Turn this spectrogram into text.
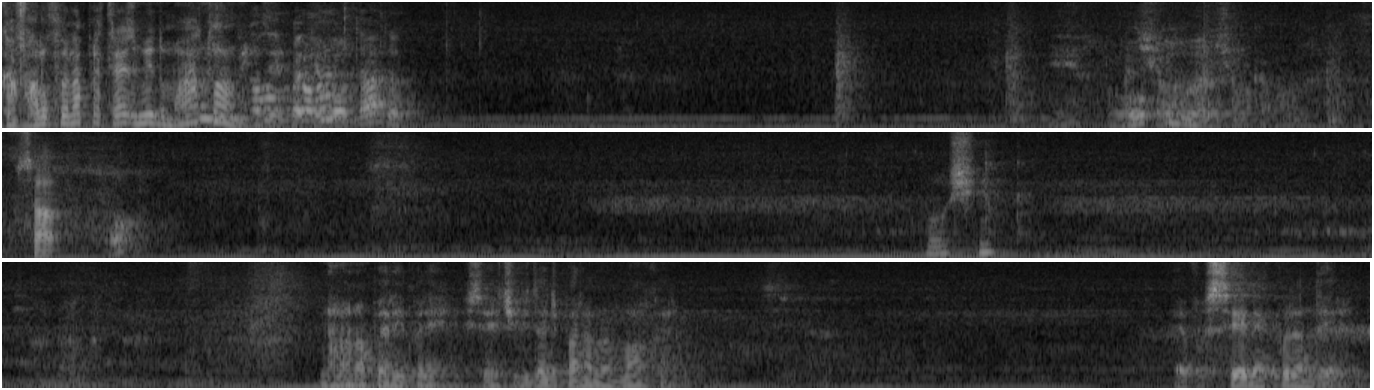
O cavalo foi lá pra trás no meio do mato, homem. Mas ele pode ter voltado? Louco, mano. Chama o cavalo. Só. Ó. Oxi. Não, não, peraí, peraí. Isso é atividade paranormal, cara. É você, né, curandeira?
